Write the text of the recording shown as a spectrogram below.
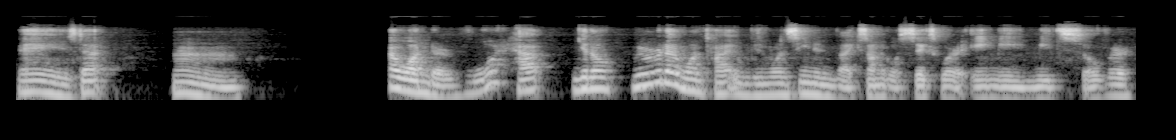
Hey, is that... Hmm. I wonder, what hap... You know, remember that one time, one scene in like Sonic 06 where Amy meets Silver?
